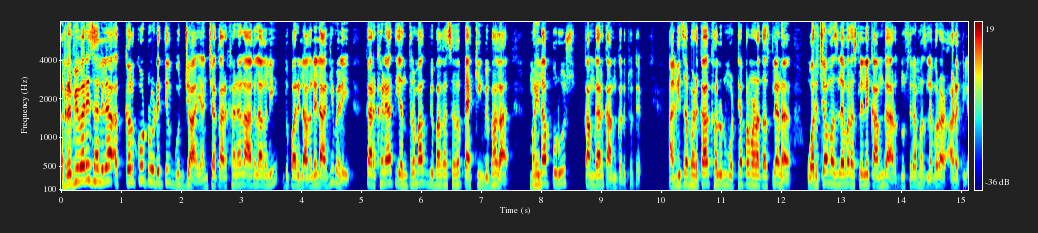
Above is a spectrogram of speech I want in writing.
रविवारी झालेल्या अक्कलकोट रोड येथील गुज्जा यांच्या कारखान्याला आग लागली. दुपारी लागलेल्या आगीवेळी कारखान्यात यंत्रमाग विभागासह पॅकिंग विभागात महिला पुरुष कामगार काम करत होते. आगीचा भडका खालून मोठ्या प्रमाणात असल्यानं वरच्या मजल्यावर असलेले कामगार दुसऱ्या मजल्यावर अडकले.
